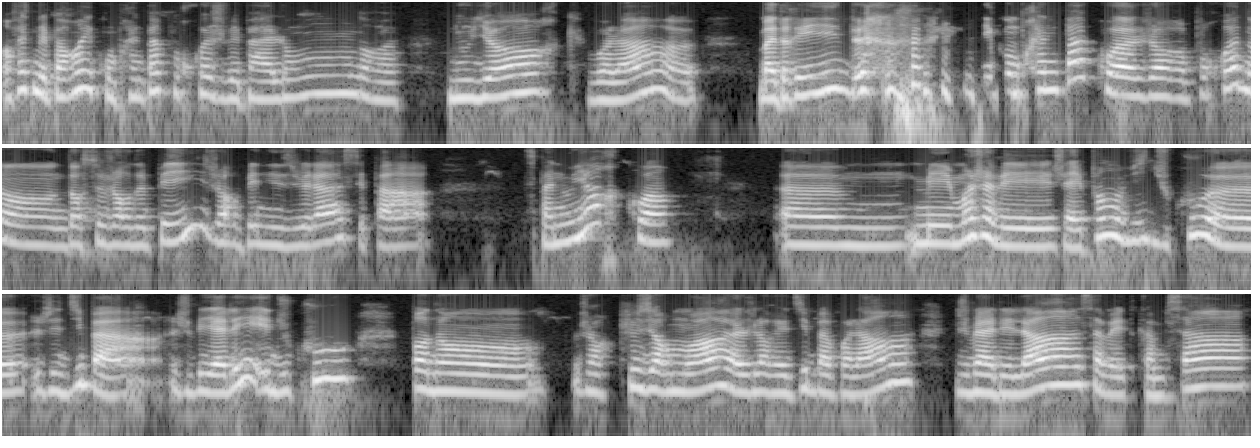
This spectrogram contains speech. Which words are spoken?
en fait, mes parents, ils comprennent pas pourquoi je vais pas à Londres, New York, voilà, Madrid. ils comprennent pas quoi, genre pourquoi dans, dans ce genre de pays, genre Venezuela, c'est pas c'est pas New York quoi. Euh, mais moi, j'avais j'avais pas envie. Du coup, j'ai dit bah je vais y aller et du coup pendant genre plusieurs mois, je leur ai dit bah voilà, je vais aller là, ça va être comme ça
